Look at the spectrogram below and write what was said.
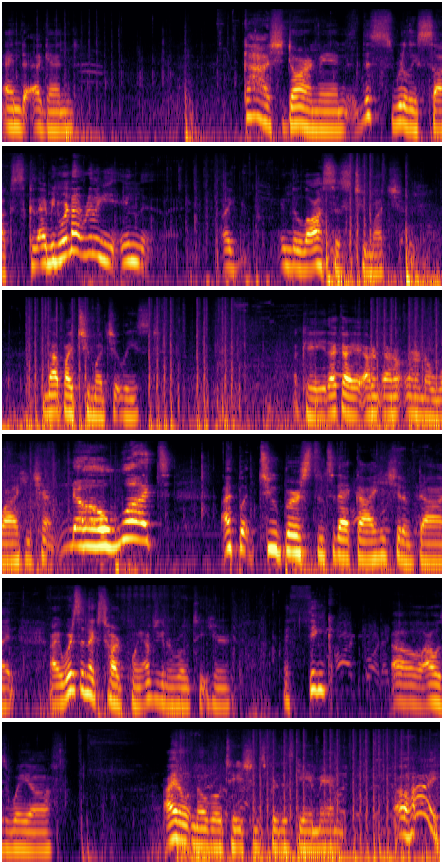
And again. Gosh darn man, this really sucks. Cause I mean we're not really in, like, in the losses too much. Not by too much at least. Okay, that guy, I don't, I don't, I don't know why he can't. No, what? I put two bursts into that guy. He should have died. Alright, where's the next hard point? I'm just going to rotate here. I think... Oh, I was way off. I don't know rotations for this game, man. Oh, hi.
